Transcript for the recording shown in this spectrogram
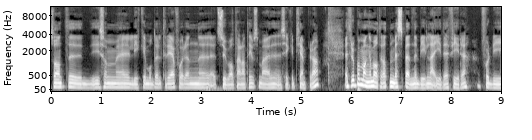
sånn at eh, de som eh, liker modell 3 får en, eh, et SUV-alternativ som er sikkert kjempebra. Jeg tror på mange måter at den mest spennende bilen er ID4, fordi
